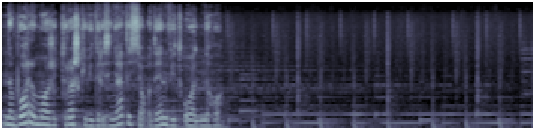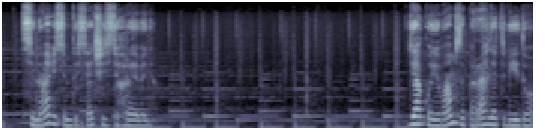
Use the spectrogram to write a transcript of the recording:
Набори можуть трошки відрізнятися один від одного. Ціна 86 гривень. Дякую вам за перегляд відео.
